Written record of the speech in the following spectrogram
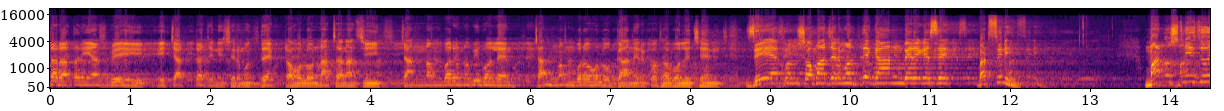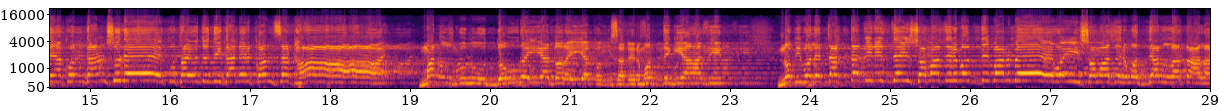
তাড়াতাড়ি আসবে। এই চারটা জিনিসের মধ্যে একটা হলো নাচানাচি, চার নম্বরে নবী বলেন, চার নম্বরে হলো গানের কথা বলেছেন। যে এখন সমাজের মধ্যে গান বেড়ে গেছে বাড়ছিনি মানুষ নিজে এখন গান শুনে, কোথায় যদি গানের কনসার্ট হয়? মানুষগুলো দৌড়াইয়া দৌড়াইয়া কনসার্টের মধ্যে গিয়া হাজির। নবী বলে, চারটা জিনিস যেই সমাজের মধ্যে পারবে, ওই সমাজের মধ্যে আল্লাহ তাআলা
